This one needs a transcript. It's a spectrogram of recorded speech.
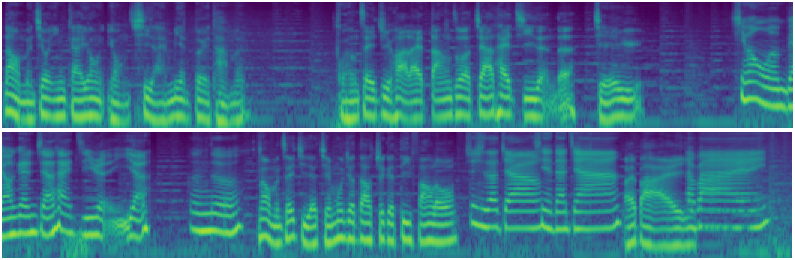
那我们就应该用勇气来面对他们。我用这句话来当做迦太基人的结语。希望我们不要跟迦太基人一样。真的，那我们这一集的节目就到这个地方喽。谢谢大家，谢谢大家，拜拜，拜拜。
